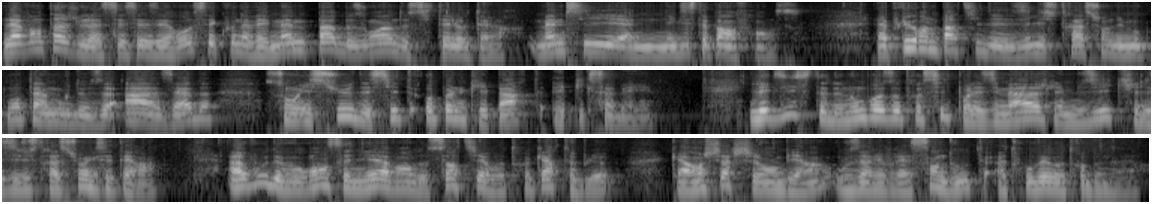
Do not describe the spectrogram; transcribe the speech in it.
L'avantage de la CC0, c'est que vous n'avez même pas besoin de citer l'auteur, même si elle n'existe pas en France. La plus grande partie des illustrations du MOOC Monter un MOOC de A à Z sont issues des sites OpenClipArt et Pixabay. Il existe de nombreux autres sites pour les images, les musiques, les illustrations, etc. À vous de vous renseigner avant de sortir votre carte bleue, car en cherchant bien, vous arriverez sans doute à trouver votre bonheur.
